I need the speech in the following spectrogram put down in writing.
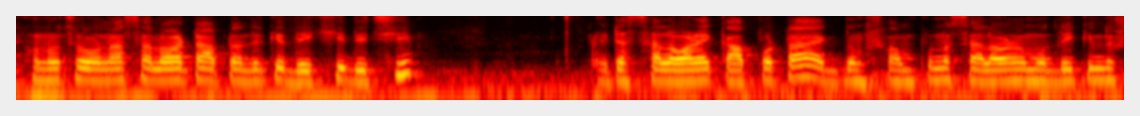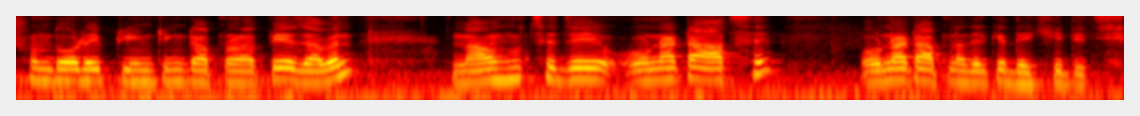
এখন হচ্ছে ওনা সালোয়ারটা আপনাদেরকে দেখিয়ে দিচ্ছি। এটা সালোয়ারের কাপড়টা একদম সম্পূর্ণ সালোয়ারের মধ্যে কিন্তু সুন্দর এই প্রিন্টিংটা আপনারা পেয়ে যাবেন। নাম হচ্ছে যে ওনাটা আছে ওনাটা আপনাদেরকে দেখিয়ে দিচ্ছি।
